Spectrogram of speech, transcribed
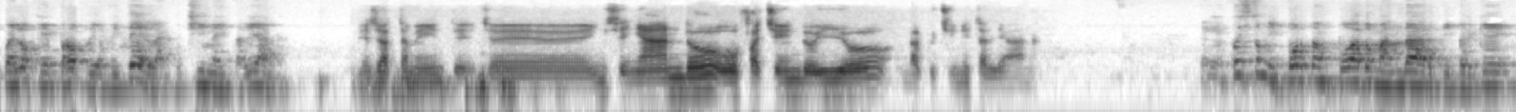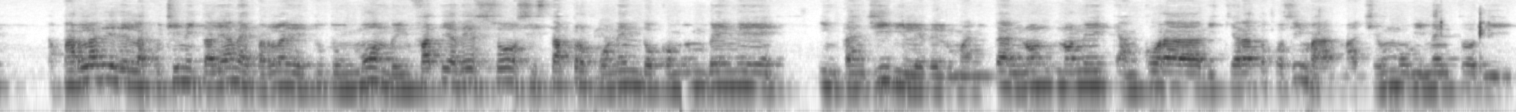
quello che è proprio di te, la cucina italiana. Esattamente, cioè, insegnando o facendo io la cucina italiana. E questo mi porta un po' a domandarti, perché parlare della cucina italiana è parlare di tutto il mondo, infatti adesso si sta proponendo come un bene intangibile dell'umanità, non, non è ancora dichiarato così, ma, ma c'è un movimento di,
